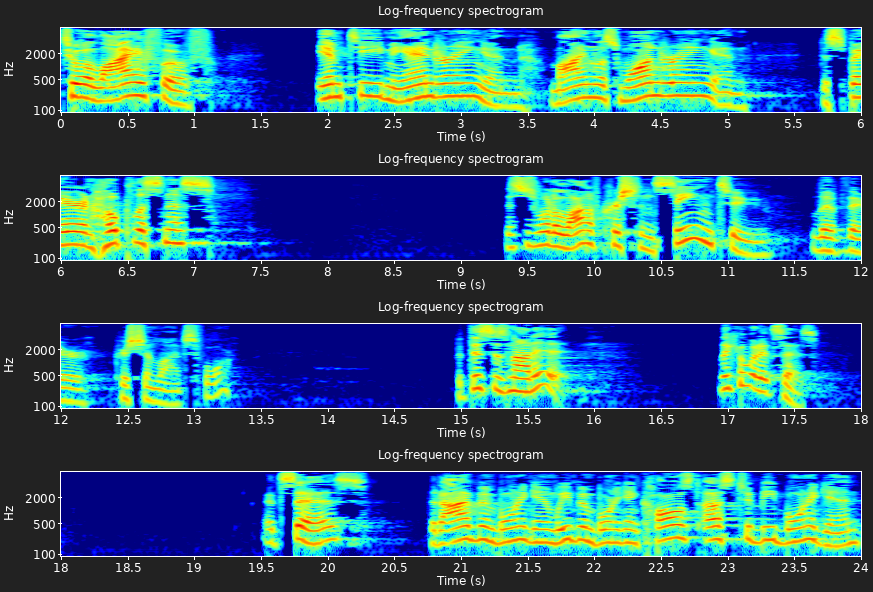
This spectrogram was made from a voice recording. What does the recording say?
To a life of empty meandering and mindless wandering and despair and hopelessness. This is what a lot of Christians seem to live their Christian lives for. But this is not it. Look at what it says. It says that I've been born again, we've been born again, caused us to be born again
